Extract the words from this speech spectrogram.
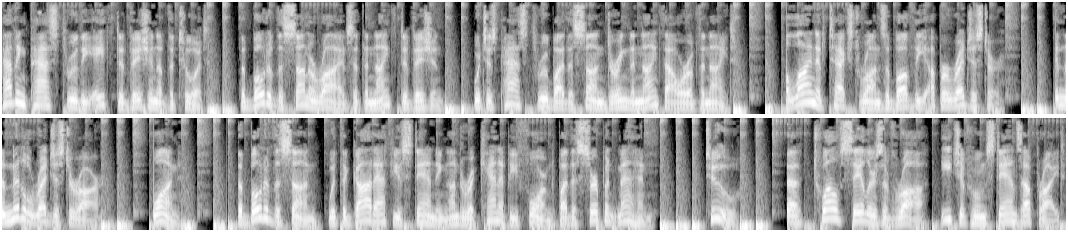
Having passed through the eighth division of the Tuat, the boat of the sun arrives at the ninth division, which is passed through by the sun during the ninth hour of the night. A line of text runs above the upper register. In the middle register are 1. The boat of the sun, with the god Aphu standing under a canopy formed by the serpent Mehen. 2. The twelve sailors of Ra, each of whom stands upright,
